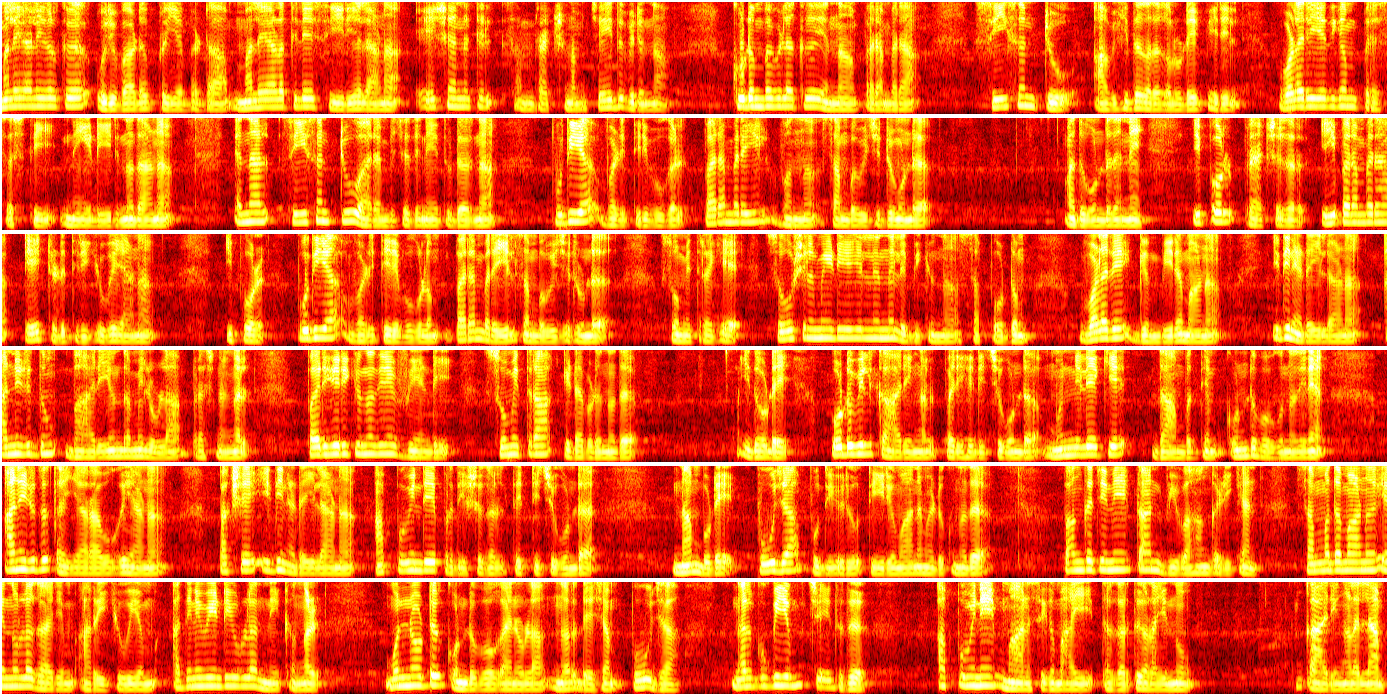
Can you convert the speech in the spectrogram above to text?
മലയാളികൾക്ക് ഒരുപാട് പ്രിയപ്പെട്ട മലയാളത്തിലെ സീരിയലാണ് ഏഷ്യാനെറ്റിൽ സംപ്രേക്ഷണം ചെയ്തു വരുന്ന കുടുംബവിളക്ക് എന്ന പരമ്പര. സീസൺ ടു അവിഹിത കഥകളുടെ പേരിൽ വളരെയധികം പ്രശസ്തി നേടിയിരുന്നതാണ്. എന്നാൽ സീസൺ ടു ആരംഭിച്ചതിനെ തുടർന്ന് പുതിയ വഴിത്തിരിവുകൾ പരമ്പരയിൽ വന്ന് സംഭവിച്ചിട്ടുമുണ്ട്. അതുകൊണ്ട് തന്നെ ഇപ്പോൾ പ്രേക്ഷകർ ഈ പരമ്പര ഏറ്റെടുത്തിരിക്കുകയാണ്. ഇപ്പോൾ പുതിയ വഴിത്തിരിവുകളും പരമ്പരയിൽ സംഭവിച്ചിട്ടുണ്ട്. സുമിത്രയ്ക്ക് സോഷ്യൽ മീഡിയയിൽ നിന്ന് ലഭിക്കുന്ന സപ്പോർട്ടും വളരെ ഗംഭീരമാണ്. ഇതിനിടയിലാണ് അനിരുദ്ധും ഭാര്യയും തമ്മിലുള്ള പ്രശ്നങ്ങൾ പരിഹരിക്കുന്നതിന് വേണ്ടി സുമിത്ര ഇടപെടുന്നത്. ഇതോടെ ഒടുവിൽ കാര്യങ്ങൾ പരിഹരിച്ചുകൊണ്ട് മുന്നിലേക്ക് ദാമ്പത്യം കൊണ്ടുപോകുന്നതിന് അനിരുദ്ധ് തയ്യാറാവുകയാണ്. പക്ഷേ ഇതിനിടയിലാണ് അപ്പുവിന്റെ പ്രതീക്ഷകൾ തെറ്റിച്ചുകൊണ്ട് നമ്മുടെ പൂജ പുതിയൊരു തീരുമാനമെടുക്കുന്നത്. പങ്കജിനെ താൻ വിവാഹം കഴിക്കാൻ സമ്മതമാണ് എന്നുള്ള കാര്യം അറിയിക്കുകയും അതിനുവേണ്ടിയുള്ള നീക്കങ്ങൾ മുന്നോട്ട് കൊണ്ടുപോകാനുള്ള നിർദ്ദേശം പൂജ നൽകുകയും ചെയ്തത് അപ്പുവിനെ മാനസികമായി തകർത്ത് കളയുന്നു. കാര്യങ്ങളെല്ലാം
